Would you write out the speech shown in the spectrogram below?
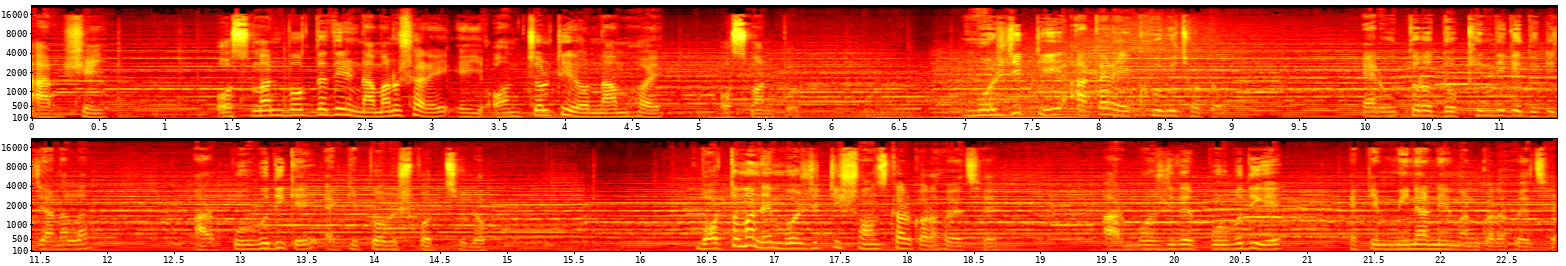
আর সেই ওসমান বগদাদির নামানুসারে এই অঞ্চলটিরও নাম হয় ওসমানপুর। মসজিদটি আকারে খুবই ছোট। এর উত্তর ও দক্ষিণ দিকে দুটি জানালা আর পূর্ব দিকে একটি প্রবেশপথ ছিল। বর্তমানে মসজিদটি সংস্কার করা হয়েছে আর মসজিদের পূর্ব দিকে একটি মিনার নির্মাণ করা হয়েছে,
